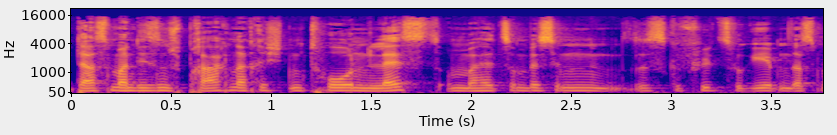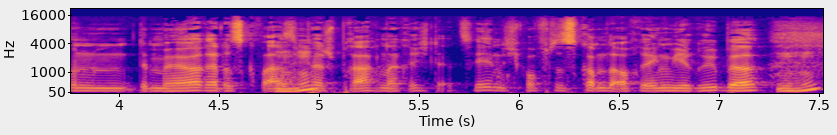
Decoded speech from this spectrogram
dass man diesen Sprachnachrichtenton lässt, um halt so ein bisschen das Gefühl zu geben, dass man dem Hörer das quasi mhm. per Sprachnachricht erzählt. Ich hoffe, das kommt auch irgendwie rüber. Mhm.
